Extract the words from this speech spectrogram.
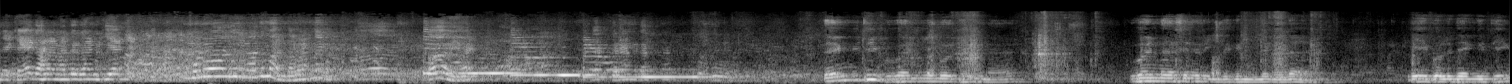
මේ කෑ ගහලා නග ගන්න කියන්නේ. මොනවා කියනවද මන් තමන්න. ආ මේ. දැන් කරන් ගත්තා. දැන් ඉතින් ගුවන් යමෝ දුන්න ගුවන් ආසනෙට ඉඳගෙන ඉන්න නේද ඒගොල්ලෝ දැන් ඉතින්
